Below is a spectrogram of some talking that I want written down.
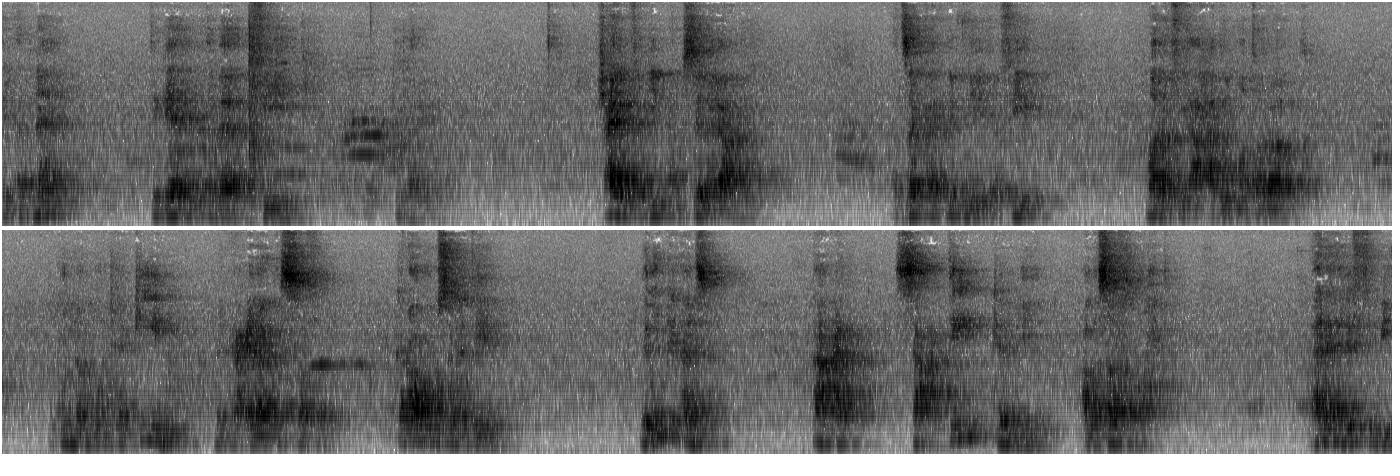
الأبناء تجاه الأباء في كبرهم. مش عارف أجيب أمثلة يعني. أتذكر ابني رفيق مرة في أحد المطارات وكنا منهكين من اعياء السفر. كان عمره سنتين. لا يمكن أنسى. قعد ساعتين كاملين على صرخة واحدة. أنا ألف بيه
